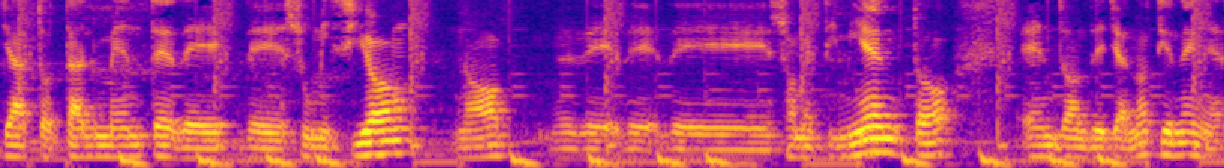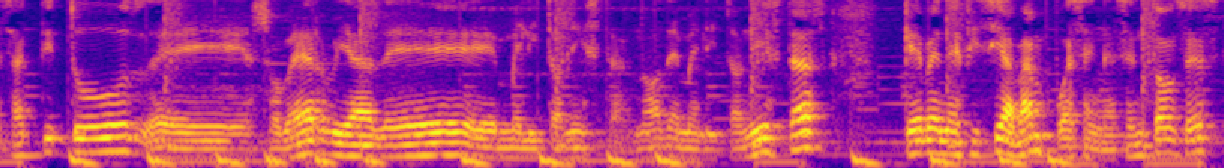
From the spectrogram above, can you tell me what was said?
ya totalmente de, sumisión, ¿no? De, sometimiento, en donde ya no tienen esa actitud soberbia de melitonistas, ¿no? De melitonistas que beneficiaban, pues en ese entonces,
